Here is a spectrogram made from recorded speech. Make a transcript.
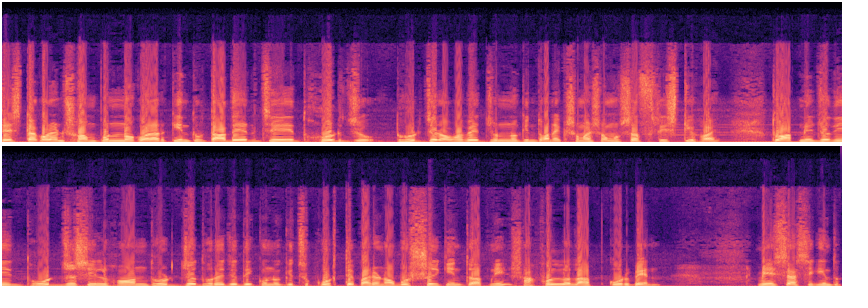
চেষ্টা করেন সম্পূর্ণ করার, কিন্তু তাদের যে ধৈর্য, ধৈর্যের অভাবের জন্য কিন্তু অনেক সময় সমস্যার সৃষ্টি হয়। তো আপনি যদি ধৈর্যশীল হন, ধৈর্য ধরে যদি কোনো কিছু করতে পারেন, অবশ্যই কিন্তু আপনি সাফল্য লাভ করবেন। মেষ রাশি কিন্তু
